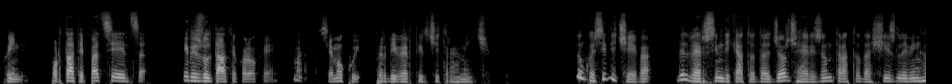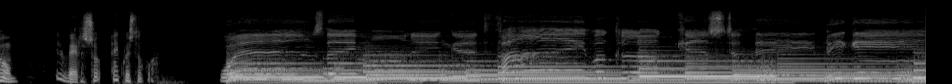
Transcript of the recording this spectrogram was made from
Quindi portate pazienza, il risultato è quello che è, ma siamo qui per divertirci tra amici. Dunque si diceva del verso indicato da George Harrison tratto da She's Living Home. Il verso è questo qua. Wednesday morning at five o'clock yesterday began.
